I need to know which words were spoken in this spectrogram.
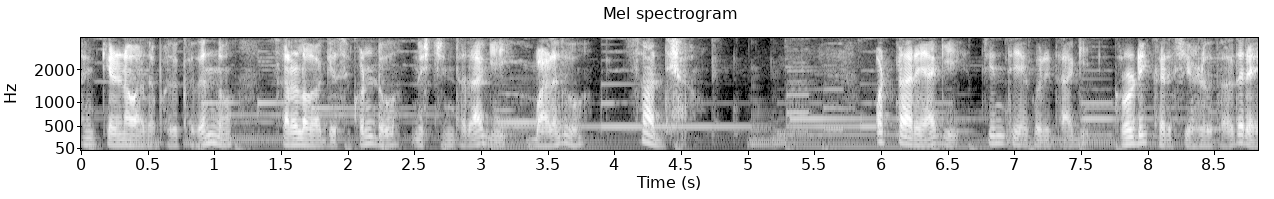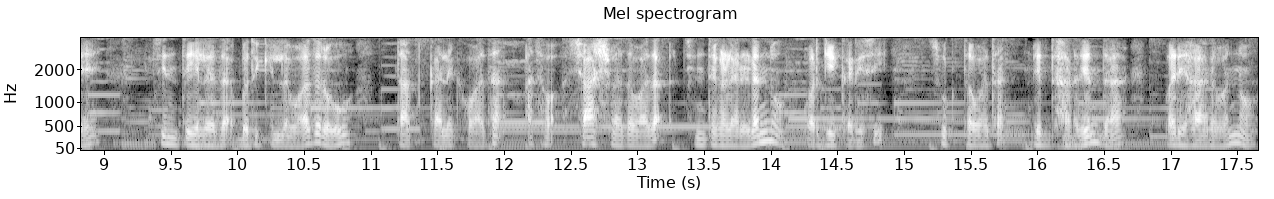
ಸಂಕೀರ್ಣವಾದ ಬದುಕನ್ನು ಸರಳವಾಗಿಸಿಕೊಂಡು ನಿಶ್ಚಿಂತರಾಗಿ ಬಾಳಲು ಸಾಧ್ಯ. ಒಟ್ಟಾರೆಯಾಗಿ ಚಿಂತೆಯ ಕುರಿತಾಗಿ ಕ್ರೋಢೀಕರಿಸಿ ಹೇಳುವುದಾದರೆ ಚಿಂತೆಯಿಲ್ಲದ ಬದುಕಿಲ್ಲವಾದರೂ ತಾತ್ಕಾಲಿಕವಾದ ಅಥವಾ ಶಾಶ್ವತವಾದ ಚಿಂತೆಗಳೆರಡನ್ನೂ ವರ್ಗೀಕರಿಸಿ ಸೂಕ್ತವಾದ ನಿರ್ಧಾರದಿಂದ ಪರಿಹಾರವನ್ನು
